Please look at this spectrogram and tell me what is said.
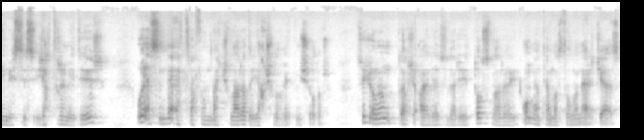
investisiya, yatırım edir, o əslində ətrafındakılara da yaxşılıq etmiş olur. Çünki onun tutaq ki, ailə üzvləri, dostları, onunla təmasda olan hər kəs,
